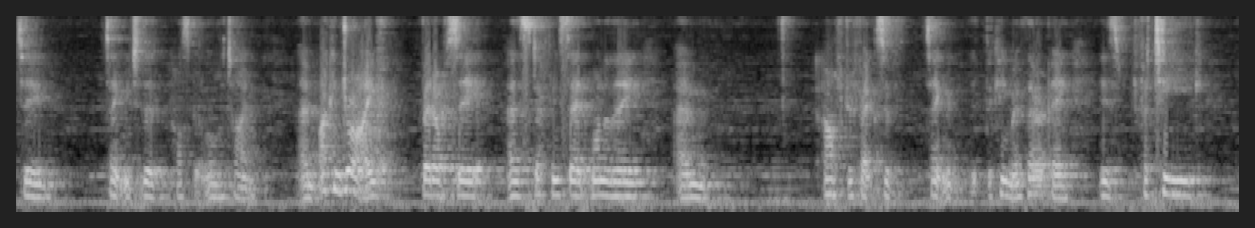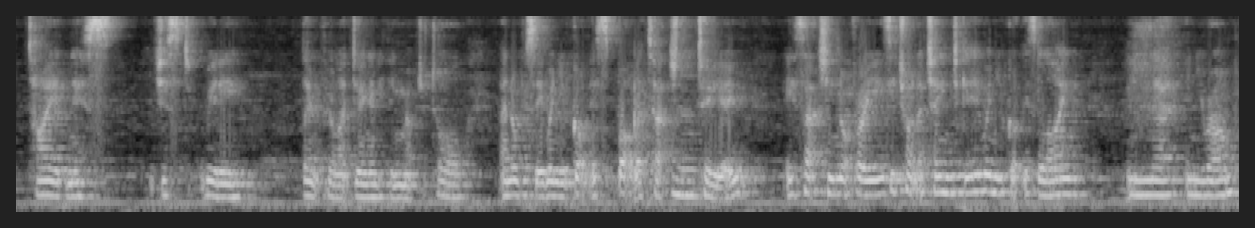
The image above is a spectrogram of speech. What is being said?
to take me to the hospital all the time. Um, I can drive, but obviously, as Stephanie said, one of the um, after effects of taking the, the chemotherapy is fatigue, tiredness, just really don't feel like doing anything much at all. And obviously, when you've got this bottle attached Mm. to you, it's actually not very easy trying to change gear when you've got this line in uh, in your arm.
